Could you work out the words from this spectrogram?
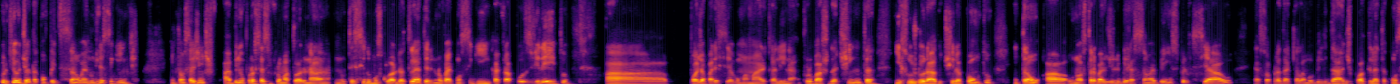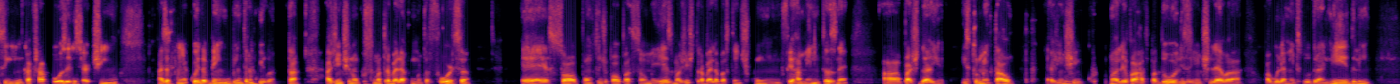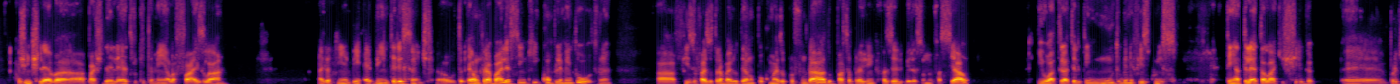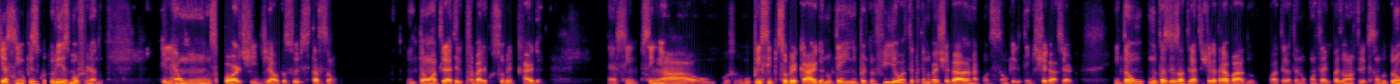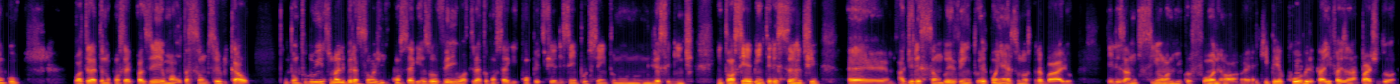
porque o dia da competição é no dia seguinte. Então, se a gente abrir um processo inflamatório na, no tecido muscular do atleta, ele não vai conseguir encaixar a pose direito, a, pode aparecer alguma marca ali na, por baixo da tinta, isso o jurado tira ponto. Então, a, o nosso trabalho de liberação é bem superficial, é só para dar aquela mobilidade para o atleta conseguir encaixar a pose ali certinho. Mas assim, é coisa bem, bem tranquila, tá? A gente não costuma trabalhar com muita força, é só ponto de palpação mesmo. A gente trabalha bastante com ferramentas, né? A parte da instrumental, a gente. Costuma levar raspadores, a gente leva o agulhamento do dry needling, a gente leva a parte da eletro que também ela faz lá. Mas assim, é bem, é bem interessante. É, um trabalho assim que complementa o outro, né? A Fisio faz o trabalho dela um pouco mais aprofundado, passa para a gente fazer a liberação no facial e o atleta ele tem muito benefício com isso. Tem atleta lá que chega, é, porque assim, o fisiculturismo, Fernando, ele é um esporte de alta solicitação. Então o atleta ele trabalha com sobrecarga. É, sem sem a, o, o, princípio de sobrecarga, não tem hipertrofia, o atleta não vai chegar na condição que ele tem que chegar, certo? Então, muitas vezes o atleta chega travado, o atleta não consegue fazer uma flexão do tronco, o atleta não consegue fazer uma rotação do cervical. Então, tudo isso na liberação a gente consegue resolver e o atleta consegue competir ali 100% no, no, dia seguinte. Então, assim, é bem interessante. É, a direção do evento reconhece o nosso trabalho, eles anunciam lá no microfone, ó, a equipe Recovery está aí fazendo a parte do,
